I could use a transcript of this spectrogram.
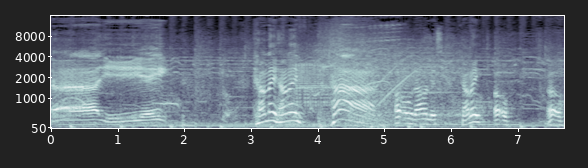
Uh, yeet! Kamehameha! Uh-oh, that one is. Kame? Uh-oh. Uh-oh.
